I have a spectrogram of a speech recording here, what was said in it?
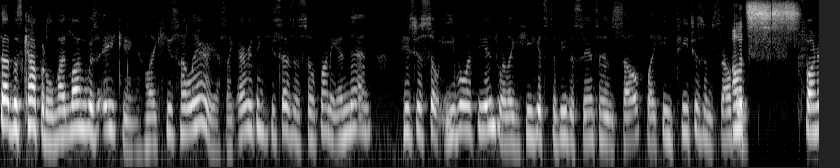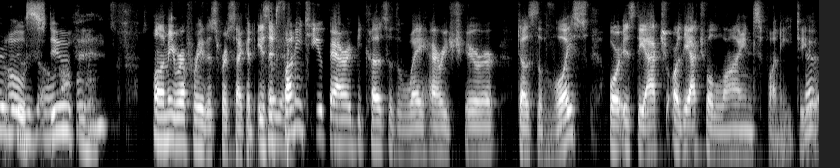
That was capital. My lung was aching. Like he's hilarious. Like everything he says is so funny. And then he's just so evil at the end, where like he gets to be the Santa himself. Like he teaches himself. oh, it's funner to do oh his stupid. ones. Well, let me referee this for a second. Is oh, it Oh, yeah. funny to you, Barry, because of the way Harry Shearer does the voice, or is the actual or the actual lines funny to you?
